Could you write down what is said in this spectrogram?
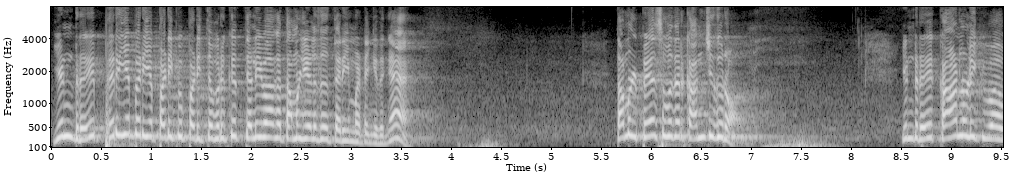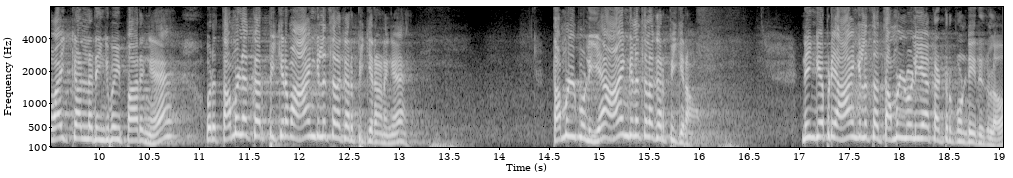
இன்று பெரிய பெரிய படிப்பு படித்தவருக்கு தெளிவாக தமிழ் எழுத தெரிய மாட்டேங்குதுங்க. தமிழ் பேசுவதற்கு அஞ்சுகிறோம். இன்று காணொலிக்கு வாய்க்காலில் நீங்கள் போய் பாருங்கள் ஒரு தமிழை கற்பிக்கிறவன் ஆங்கிலத்தில் கற்பிக்கிறானுங்க. தமிழ் மொழியை ஆங்கிலத்தில் கற்பிக்கிறான். நீங்கள் எப்படி ஆங்கிலத்தை தமிழ் வழியாக கற்றுக்கொண்டீர்களோ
